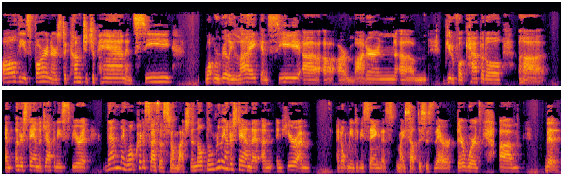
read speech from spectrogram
all these foreigners to come to Japan and see what we're really like and see uh, uh, our modern, um, beautiful capital uh, and understand the Japanese spirit, then they won't criticize us so much. Then they'll they'll really understand that. And, and here I'm. I don't mean to be saying this myself. This is their their words. Um, that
